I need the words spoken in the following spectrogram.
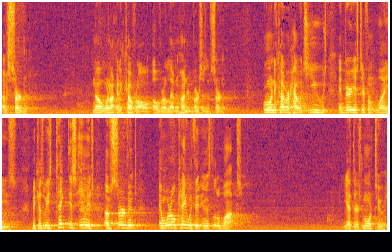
of servant. No, we're not going to cover all over 1,100 verses of servant. We want to cover how it's used in various different ways because we take this image of servant and we're okay with it in this little box. Yet there's more to it.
